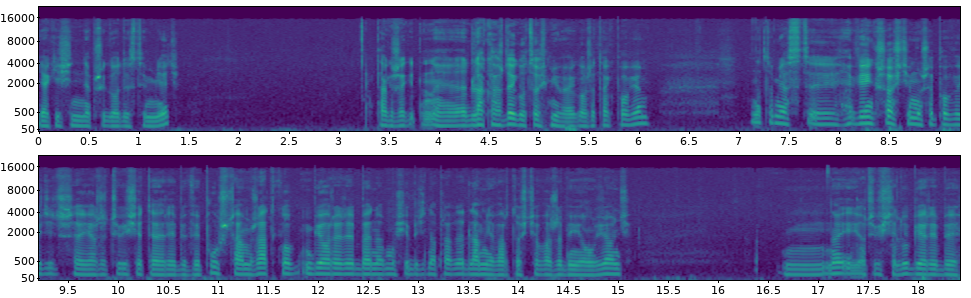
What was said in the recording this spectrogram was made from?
jakieś inne przygody z tym mieć. Także e, dla każdego coś miłego, że tak powiem. Natomiast y, w większości muszę powiedzieć, że ja rzeczywiście te ryby wypuszczam. Rzadko biorę rybę, no musi być naprawdę dla mnie wartościowa, żeby ją wziąć. Mm, No i oczywiście lubię ryby.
